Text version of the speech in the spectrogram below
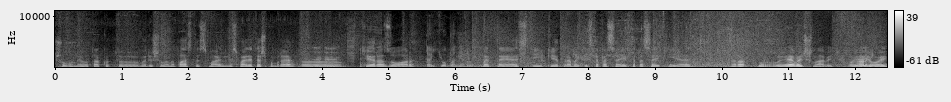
Що вони отак от е, вирішили напасти. Смайль. Ну, Смайлі теж помре. Е, Мгм. Тіразор. Та йобаний рот. ПТ, стіки, треба якийсь ТП-сейф, ТП-сейф є. Ра- Ревич навіть. Ой-ой-ой,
